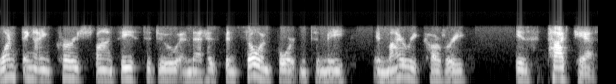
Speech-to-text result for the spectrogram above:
one thing I encourage sponsees to do, and that has been so important to me in my recovery, is podcasts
